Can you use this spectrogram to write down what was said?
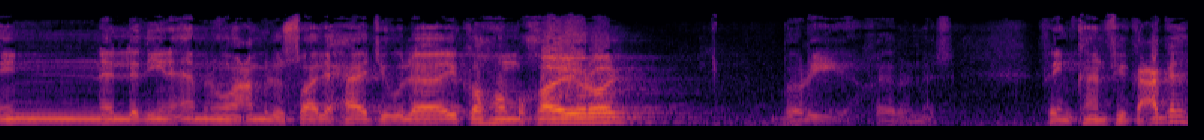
إن الذين آمنوا وعملوا الصالحات أولئك هم خير البرية خير الناس. فإن كان فيك عقل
